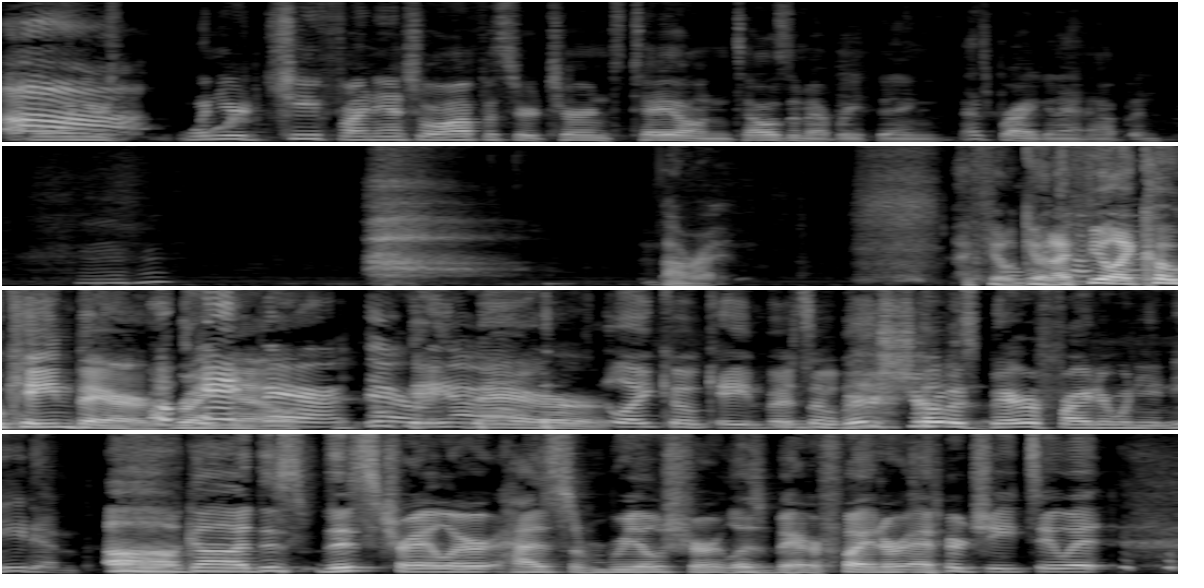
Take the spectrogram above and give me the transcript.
Well, when your Ah, when your chief financial officer turns tail and tells him everything, that's probably going to happen. Mhm. all right. I feel What good. I feel like talking about? cocaine bear right Cocaine now. bear. There we Cocaine go. Bear. like cocaine bear. So Where's shirtless bear fighter when you need him? Oh god, this this trailer has some real shirtless bear fighter energy to it. Oh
